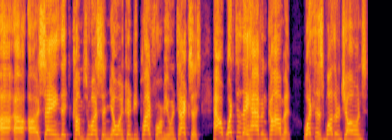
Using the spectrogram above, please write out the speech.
uh, uh, uh, saying that come to us and no one can deplatform you in Texas. How what do they have in common? What does Mother Jones,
